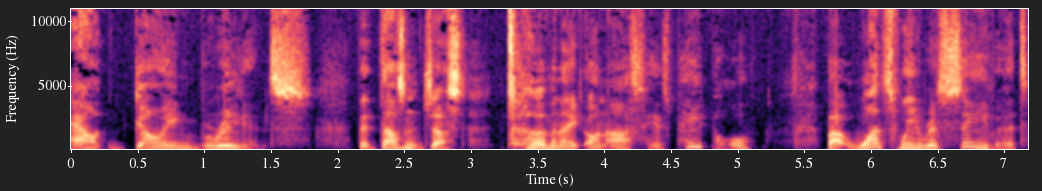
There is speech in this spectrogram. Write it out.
outgoing brilliance that doesn't just terminate on us, His people, but once we receive it,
